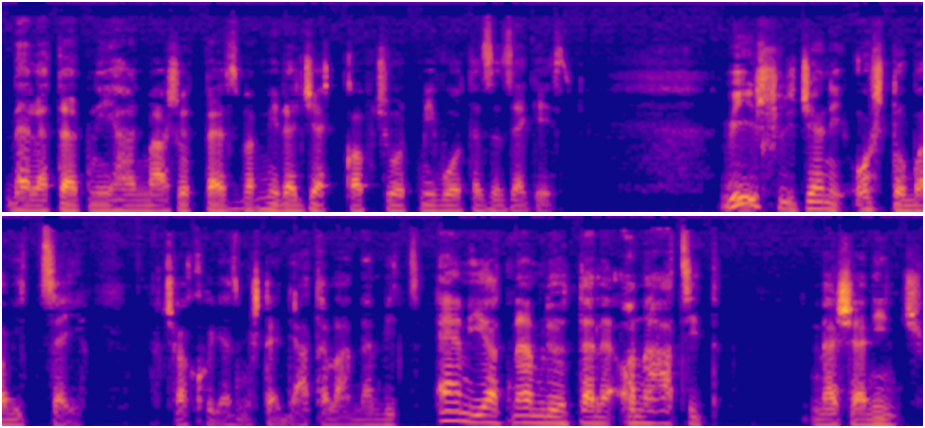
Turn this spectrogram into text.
Beletelt néhány másodpercben, mire Jack kapcsolt, mi volt ez az egész. Weasley Jenny ostoba viccei. Csak hogy ez most egyáltalán nem vicc. Emiatt nem lőtte le a nácit. Mese nincs.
